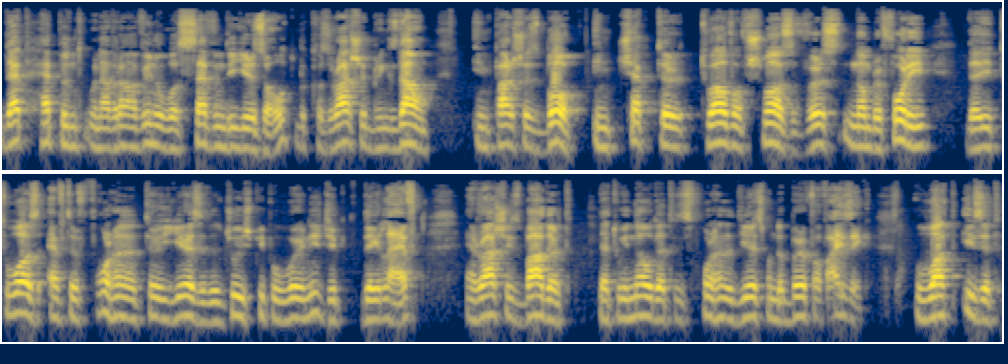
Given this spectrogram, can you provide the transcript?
that happened when Avraham Avinu was 70 years old, because Rashi brings down in Parshas Bo, in chapter 12 of Shmos, verse number 40, that it was after 430 years that the Jewish people were in Egypt, they left, and Rashi is bothered that we know that it's 400 years from the birth of Isaac. What is it?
